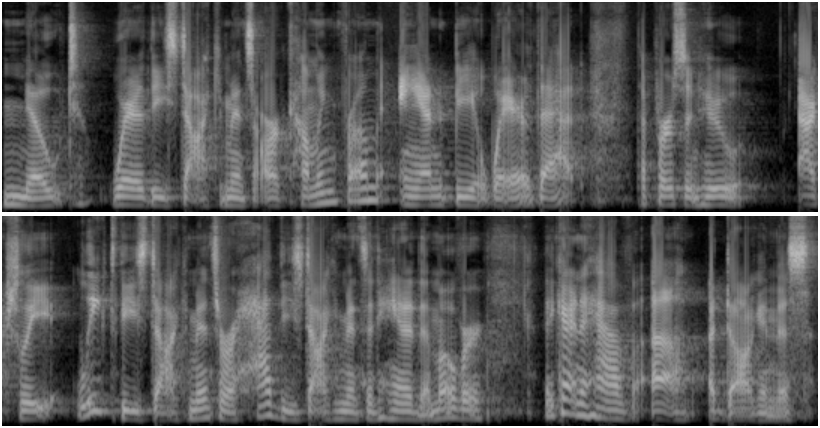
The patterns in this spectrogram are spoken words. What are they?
note where these documents are coming from and be aware that the person who actually leaked these documents or had these documents and handed them over, they kind of have a, a dog in this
